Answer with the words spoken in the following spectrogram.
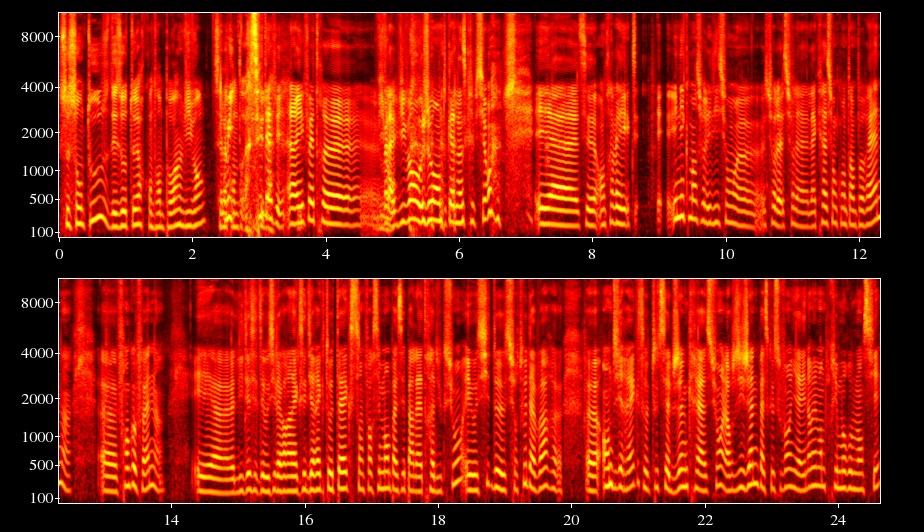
Ce sont tous des auteurs contemporains vivants. C'est la Oui, contra- Tout c'est à la- fait. Alors il faut être euh, Vivant. voilà, vivant au jour en tout cas de l'inscription. Et euh, on travaille uniquement sur l'édition, euh, sur, la, sur la, la création contemporaine, francophone. Et euh, l'idée, c'était aussi d'avoir un accès direct au texte sans forcément passer par la traduction, et aussi de surtout d'avoir euh, euh, en direct toute cette jeune création. Alors je dis jeune parce que souvent il y a énormément de primo-romanciers,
